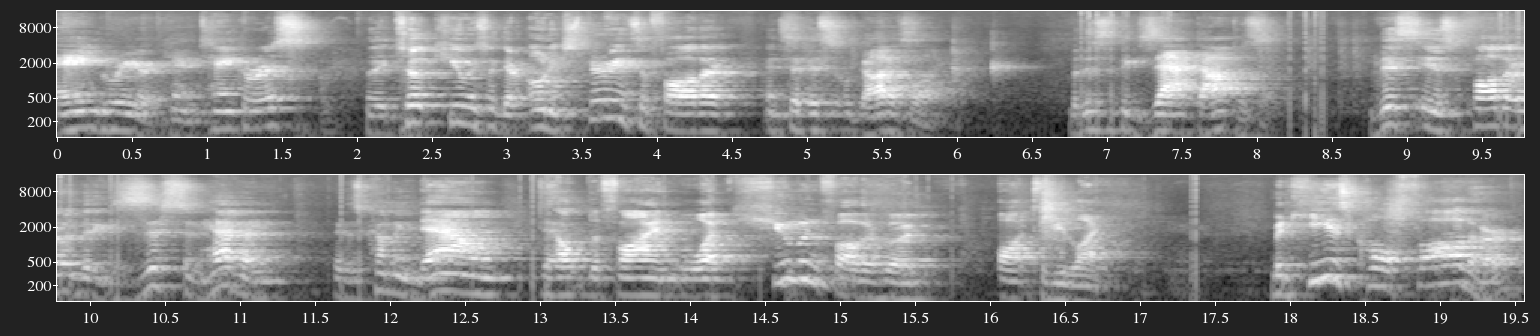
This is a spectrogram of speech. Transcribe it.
angry or cantankerous. They took humans with their own experience of father and said, This is what God is like. But this is the exact opposite. This is fatherhood that exists in heaven that is coming down to help define what human fatherhood ought to be like. But he is called Father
